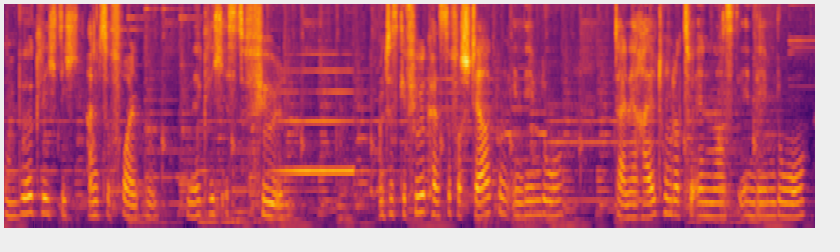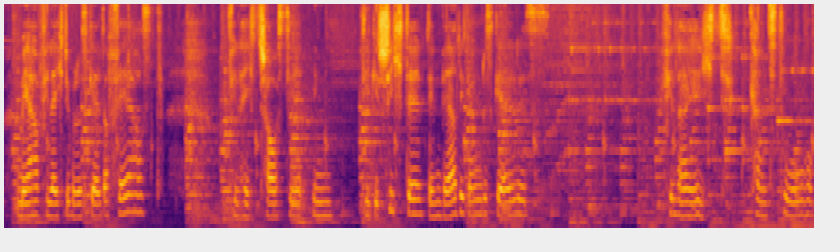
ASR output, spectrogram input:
um wirklich dich anzufreunden, wirklich es zu fühlen. Und das Gefühl kannst du verstärken, indem du deine Haltung dazu änderst, indem du mehr vielleicht über das Geld erfährst, Vielleicht schaust du in die Geschichte, den Werdegang des Geldes. Vielleicht kannst du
